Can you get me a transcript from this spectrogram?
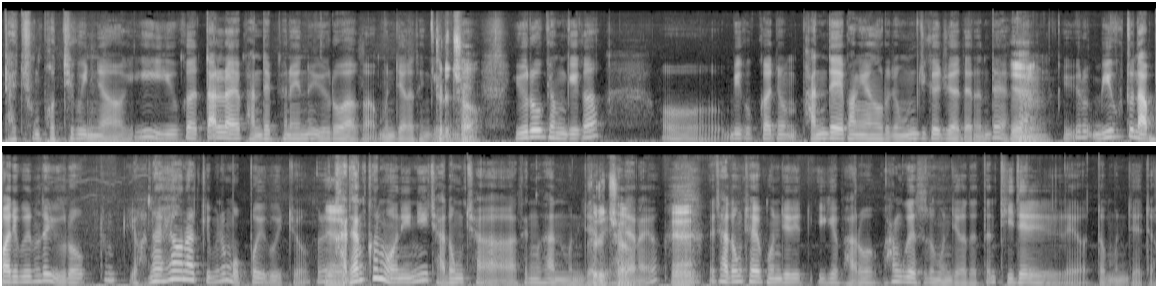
대충 버티고 있냐? 이 이유가 달러의 반대편에 있는 유로화가 문제가 생기고 그렇죠. 유로 경기가 어 미국과 좀 반대 방향으로 좀 움직여줘야 되는데 예. 음. 유럽, 미국도 나빠지고 있는데 유럽 좀 전혀 헤어날 기미는 못 보이고 있죠. 그래서 예. 가장 큰 원인이 자동차 생산 그렇죠. 문제잖아요. 예. 자동차의 본질이 이게 바로 한국에서도 문제가 됐던 디젤의 어떤 문제죠.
